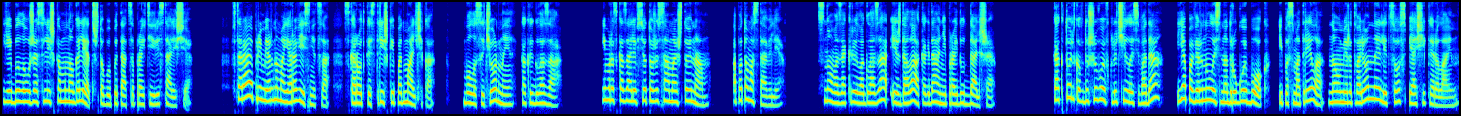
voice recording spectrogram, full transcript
ей было уже слишком много лет, чтобы пытаться пройти ресталище. Вторая примерно моя ровесница, с короткой стрижкой под мальчика. Волосы черные, как и глаза. Им рассказали все то же самое, что и нам, а потом оставили. Снова закрыла глаза и ждала, когда они пройдут дальше. Как только в душевой включилась вода, я повернулась на другой бок и посмотрела на умиротворенное лицо спящей Кэролайн.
